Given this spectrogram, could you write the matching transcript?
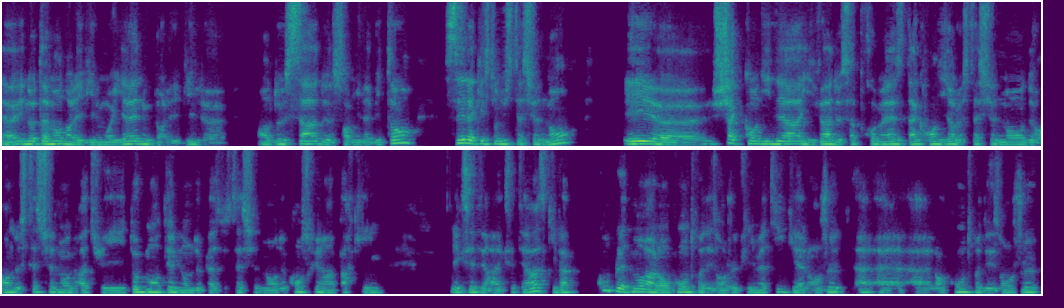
euh, et notamment dans les villes moyennes ou dans les villes euh, en deçà de 100 000 habitants, c'est la question du stationnement. Et euh, chaque candidat y va de sa promesse d'agrandir le stationnement, de rendre le stationnement gratuit, d'augmenter le nombre de places de stationnement, de construire un parking, etc. ce qui va complètement à l'encontre des enjeux climatiques et à l'encontre des enjeux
